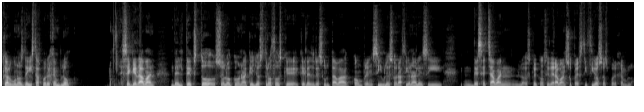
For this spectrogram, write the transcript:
que algunos deístas, por ejemplo, se quedaban del texto solo con aquellos trozos que, les resultaba comprensibles o racionales y desechaban los que consideraban supersticiosos, por ejemplo.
